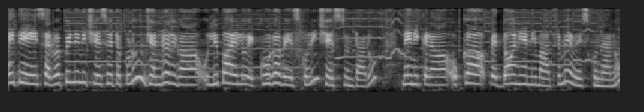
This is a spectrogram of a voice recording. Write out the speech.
అయితే సర్వపిండిని చేసేటప్పుడు జనరల్గా ఉల్లిపాయలు ఎక్కువగా వేసుకొని చేస్తుంటారు. నేను ఇక్కడ ఒక పెద్ద ఆనియన్ని మాత్రమే వేసుకున్నాను.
